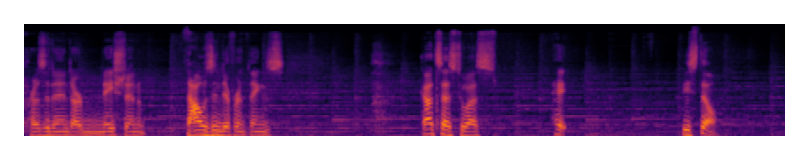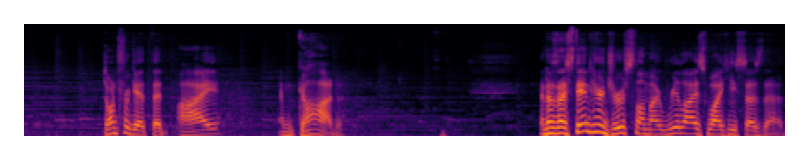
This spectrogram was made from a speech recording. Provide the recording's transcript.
president, our nation, a thousand different things, God says to us, hey, be still. Don't forget that I am God. And as I stand here in Jerusalem, I realize why he says that.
